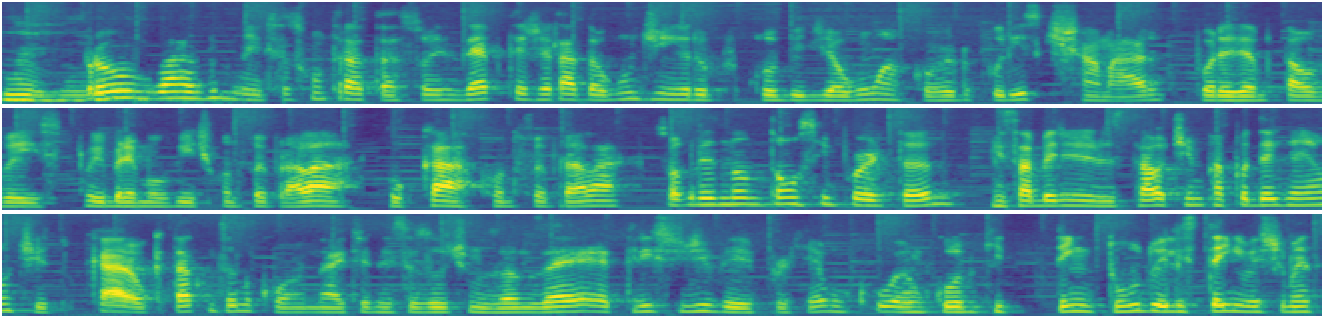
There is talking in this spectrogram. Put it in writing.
Uhum. Provavelmente essas contratações devem ter gerado algum dinheiro pro clube de algum acordo, por isso que chamaram. Por exemplo, talvez o Ibrahimovic quando foi para lá, o K quando foi para lá. Só que eles não estão se importando em saber administrar o time para poder ganhar um título. Cara, o que tá acontecendo com o United nesses últimos anos é, é triste de ver, porque é um, é um clube que tem tudo, eles têm investimento.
